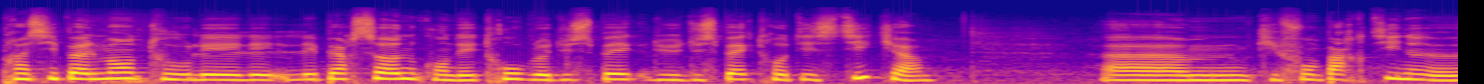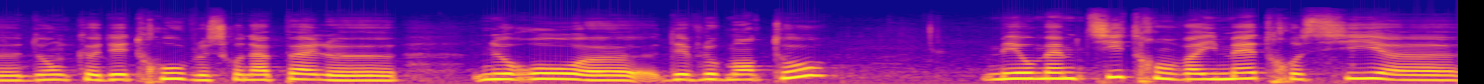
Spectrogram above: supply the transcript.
principalement tous les, personnes qui ont des troubles du, du- spectre autistique, qui font partie donc des troubles, ce qu'on appelle neurodéveloppementaux. Mais au même titre, on va y mettre aussi euh,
